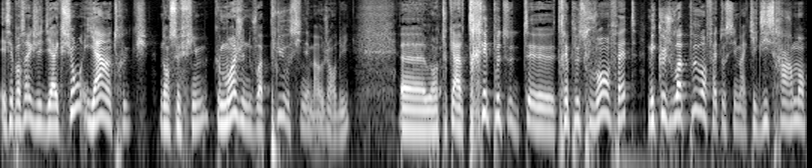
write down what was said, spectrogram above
et c'est pour ça que j'ai dit action il y a un truc dans ce film que moi je ne vois plus au cinéma aujourd'hui. Euh, ou en tout cas très peu, euh, très peu souvent en fait, mais que je vois peu en fait au cinéma, qui existe rarement.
